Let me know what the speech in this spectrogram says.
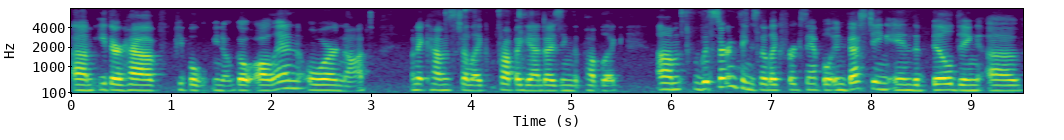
um, either have people, you know, go all in or not when it comes to like propagandizing the public. Um, with certain things, though, like for example, investing in the building of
